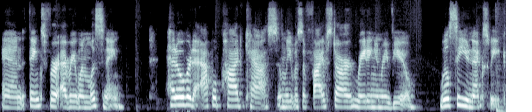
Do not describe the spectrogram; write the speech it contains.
and thanks for everyone listening head over to Apple Podcasts and leave us a five star rating and review. We'll see you next week.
